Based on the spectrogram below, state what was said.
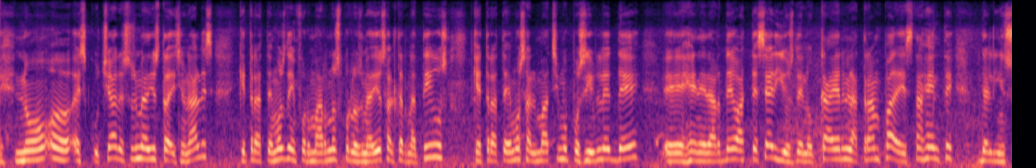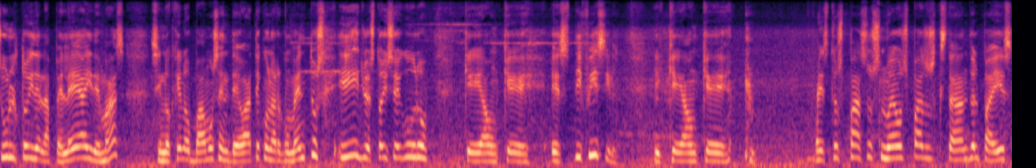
eh, no eh, escuchar esos medios tradicionales, que tratemos de informarnos por los medios alternativos, que tratemos al máximo posible de eh, generar debates serios, de no caer en la trampa de esta gente, del insulto y de la pelea y demás, sino que nos vamos en debate con argumentos. Y yo estoy seguro que aunque es difícil y que aunque estos pasos, nuevos pasos que está dando el país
